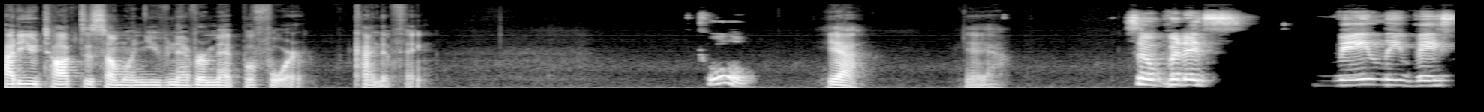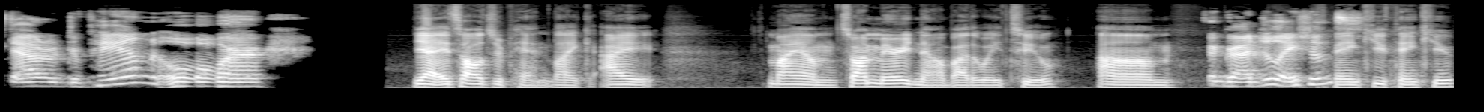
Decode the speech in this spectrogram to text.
how do you talk to someone you've never met before kind of thing. Cool. Yeah. Yeah, yeah. So, but it's mainly based out of Japan or Yeah, it's all Japan. Like I my um so I'm married now by the way too. Um congratulations. thank you, thank you.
